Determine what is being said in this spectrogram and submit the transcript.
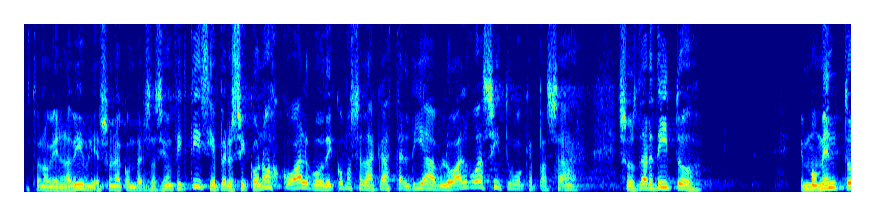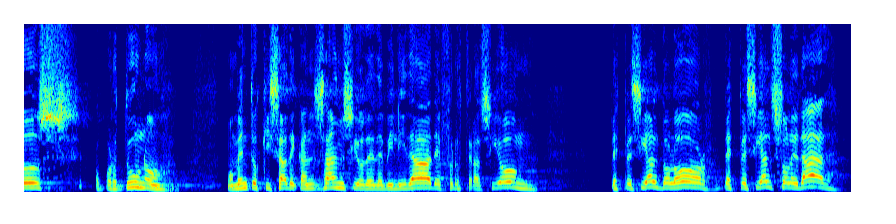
Esto no viene en la Biblia, es una conversación ficticia, pero si conozco algo de cómo se las gasta el diablo, algo así tuvo que pasar. Esos darditos en momentos oportunos, momentos quizá de cansancio, de debilidad, de frustración, de especial dolor, de especial soledad.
